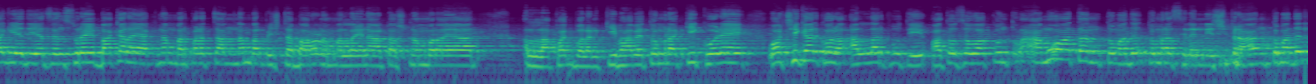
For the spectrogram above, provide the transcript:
লাগিয়ে দিয়েছেন। সূরা বাকারা এক নাম্বার পারা চার নাম্বার পৃষ্ঠা, বারো নাম্বার লাইন, আঠাশ নম্বর আয়াত। আল্লাহ পাক বলেন, কীভাবে তোমরা কি করে অস্বীকার করো আল্লাহর প্রতি? অথচ অকুন্ত আমোয়াতান তোমাদের, তোমরা ছিলেন নিষ্প্রাণ, তোমাদের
